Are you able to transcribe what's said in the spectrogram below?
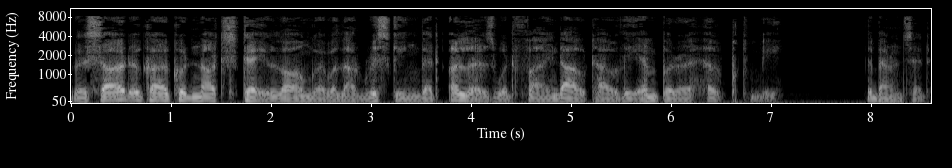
The Sardaukar could not stay longer without risking that others would find out how the Emperor helped me, the Baron said.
